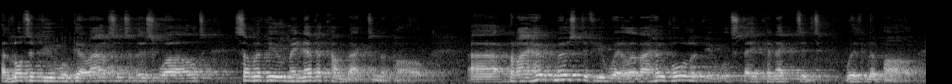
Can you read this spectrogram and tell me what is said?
A lot of you will go out into this world. Some of you may never come back to Nepal. Uh, but I hope most of you will, and I hope all of you will stay connected with Nepal.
